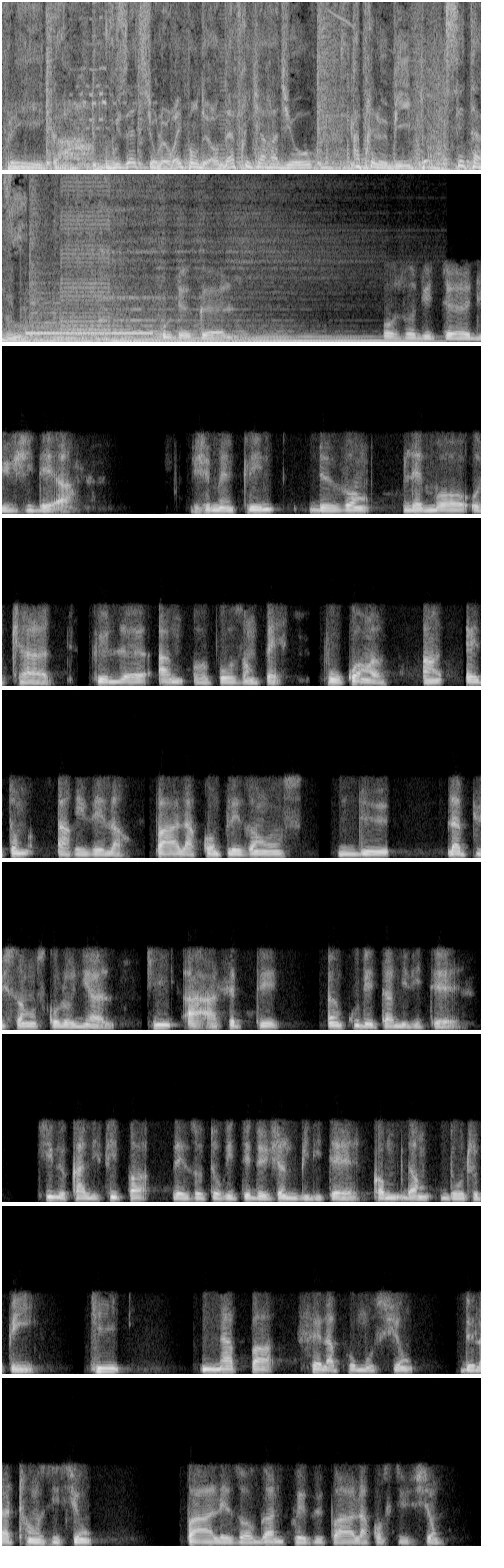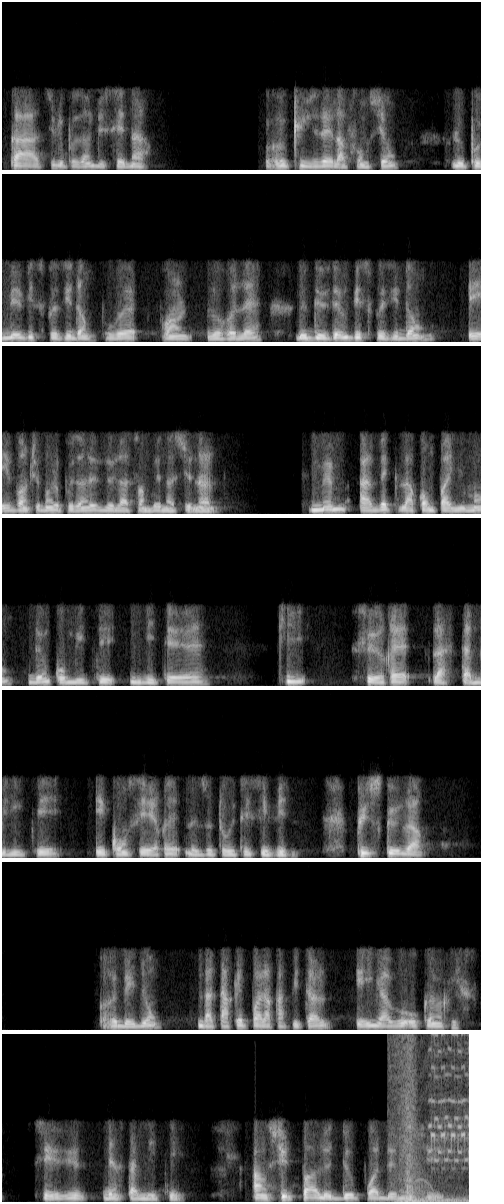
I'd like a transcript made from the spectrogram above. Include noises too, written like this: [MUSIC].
Vous êtes sur le répondeur d'Africa Radio. Après le bip, c'est à vous. Coup de gueule aux auditeurs du JDA. Je m'incline devant les morts au Tchad. Que leur âme repose en paix. Pourquoi en est-on arrivé là? Par la complaisance de la puissance coloniale qui a accepté un coup d'État militaire qui ne qualifie pas les autorités de jeunes militaires comme dans d'autres pays, qui n'a pas fait la promotion de la transition par les organes prévus par la Constitution. Car si le président du Sénat recusait la fonction, le premier vice-président pouvait prendre le relais, le deuxième vice-président et éventuellement le président de l'Assemblée nationale même avec l'accompagnement d'un comité militaire qui ferait la stabilité et conseillerait les autorités civiles, puisque la rébellion n'attaquait pas la capitale et il n'y avait aucun risque sérieux d'instabilité. Ensuite, par le deux poids, deux mesures.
